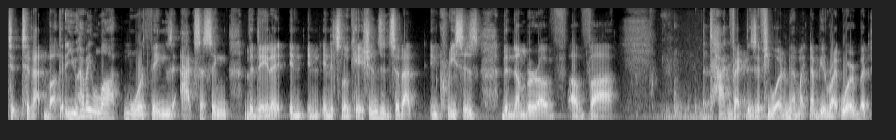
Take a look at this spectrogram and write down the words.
to, to that bucket. You have a lot more things accessing the data in, in, in its locations, and so that increases the number of, of uh, attack vectors, if you would. I mean, that might not be the right word, but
